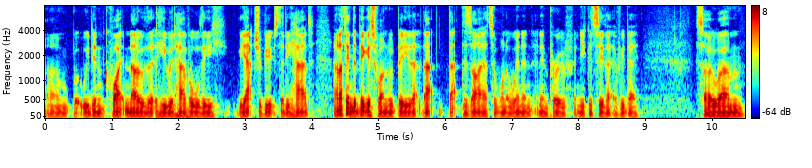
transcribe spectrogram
um, but we didn't quite know that he would have all the, the attributes that he had. And I think the biggest one would be that that, that desire to want to win and, and improve, and you could see that every day. So um,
